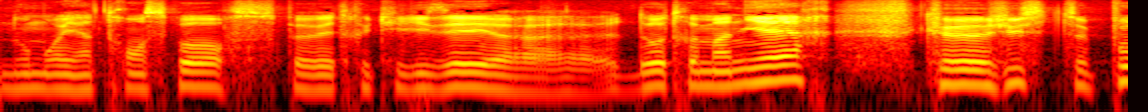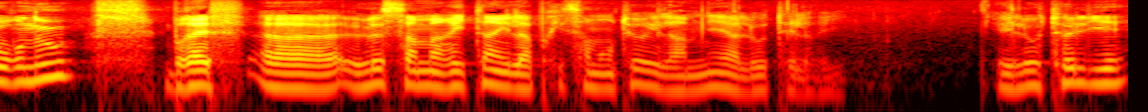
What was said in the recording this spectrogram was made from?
nos moyens de transport peuvent être utilisés d'autres manières que juste pour nous. Bref, le samaritain, il a pris sa monture, il l'a amené à l'hôtellerie. Et l'hôtelier,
